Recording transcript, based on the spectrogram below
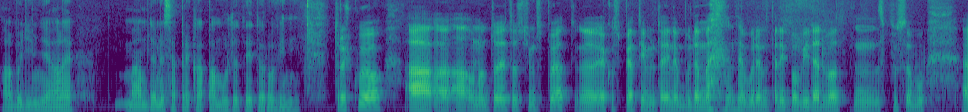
alebo divne, ale mám dojem, že sa preklapám už do tejto roviny. Trošku jo a, a, a ono to je to s tím spojat, e, jako spjatým. Tady nebudeme, nebudeme tady povídat o mm, způsobu e,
